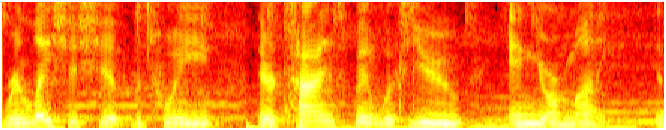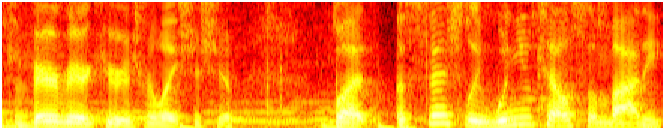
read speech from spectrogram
relationship between their time spent with you and your money. It's a very, very curious relationship. But essentially, when you tell somebody,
